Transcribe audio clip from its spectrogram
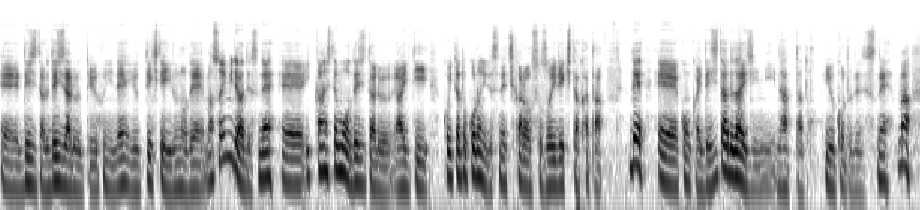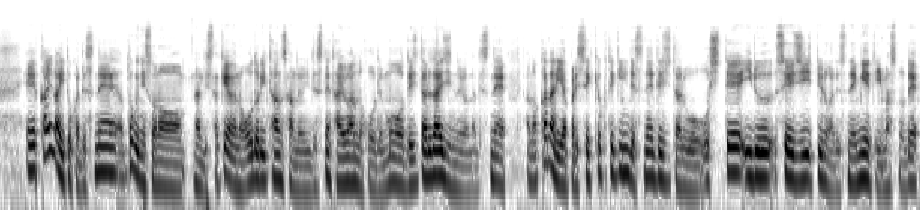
えー、デジタルデジタルというふうにね言ってきているので、まあ、そういう意味ではですね、えー、一貫してもデジタル IT こういったところにですね力を注いできた方。で、えー、今回デジタル大臣になったということでですね。まあ、えー、海外とかですね特にその何でしたっけあのオードリー・タンさんのようにですね台湾の方でもデジタル大臣のようなですねあのかなりやっぱり積極的にですねデジタルを推している政治っていうのがですね見えていますのでので、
